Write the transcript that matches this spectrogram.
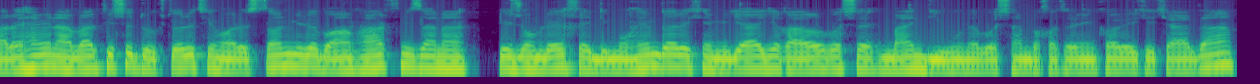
برای همین اول پیش دکتر تیمارستان میره با هم حرف می‌زنن. یه جمله خیلی مهم داره که میگه اگه قرار باشه من دیوونه باشم به خاطر این کاری که کردم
